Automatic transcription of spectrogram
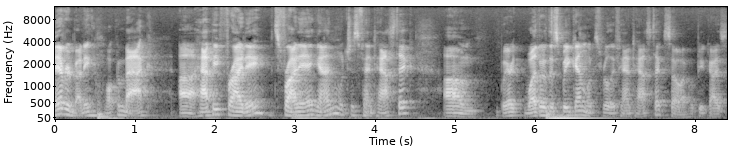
Hey everybody, welcome back. Uh, happy Friday. It's Friday again, which is fantastic. Um, weather this weekend looks really fantastic, so I hope you guys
